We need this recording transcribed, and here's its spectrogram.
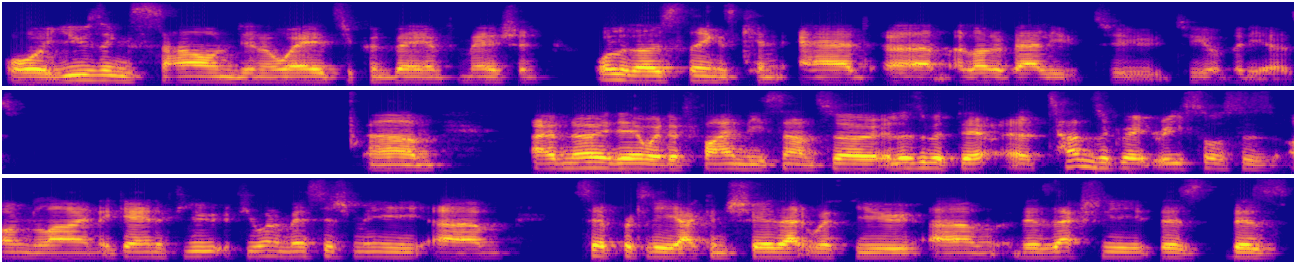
or using sound in a way to convey information. All of those things can add um, a lot of value to to your videos. Um, I have no idea where to find these sounds. So Elizabeth, there are tons of great resources online. Again, if you if you want to message me um, separately, I can share that with you. Um, there's actually there's there's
